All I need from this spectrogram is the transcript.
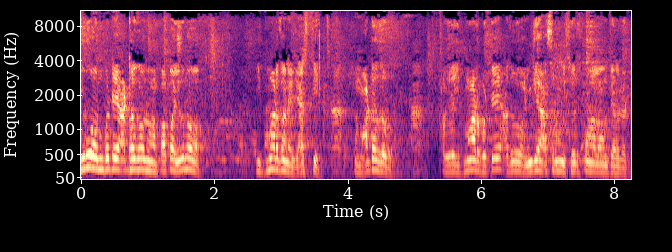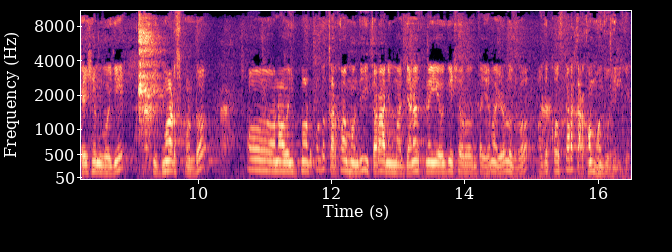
ಇರು ಅಂದ್ಬಿಟ್ಟು ಆಟೋದವನು ಪಾಪ ಇವನು ಇದು ಮಾಡ್ತಾನೆ ಜಾಸ್ತಿ. ನಮ್ಮ ಆಟೋದವರು. ಅವ್ರ ಇದು ಮಾಡ್ಬಿಟ್ಟು ಅದು ಹಂಗೆ ಆಶ್ರಮಕ್ಕೆ ಸೇರಿಸ್ಕೊಳಲ್ಲ ಅಂತ ಹೇಳಿದ್ರೆ. ಟೇಷನ್ಗೆ ಹೋಗಿ ಇದು ಮಾಡಿಸ್ಕೊಂಡು ನಾವು ಇದು ಮಾಡಿಕೊಂಡು ಕರ್ಕೊಂಬಂದು ಈ ಥರ ನಿಮ್ಮ ಜನಸ್ನೇಹಿ ಯೋಗೇಶ್ವರು ಅಂತ ಏನೋ ಹೇಳಿದ್ರು. ಅದಕ್ಕೋಸ್ಕರ ಕರ್ಕೊಂಬಂದ್ವು ಇಲ್ಲಿಗೆ.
